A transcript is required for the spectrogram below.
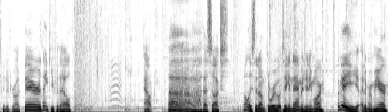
Tinted rock there. Thank you for the health. Ouch. Ah, that sucks. Well, at least I don't have to worry about taking damage anymore. Okay, item room here.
